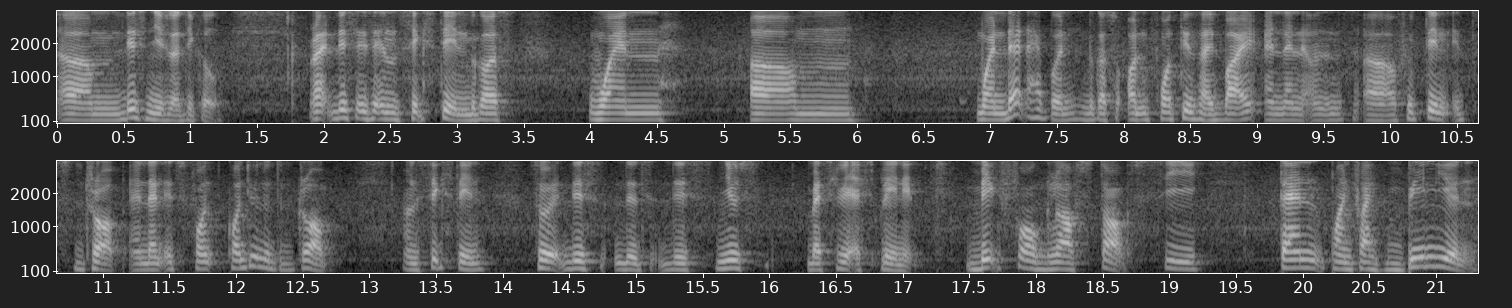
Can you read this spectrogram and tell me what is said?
um, this news article, right? This is in 16 because when um, when that happened, because on 14th I buy and then on uh, 15 it's dropped and then it's continued to drop on 16. So this this, this news basically explain it. Big four glove stocks see 10.5 billion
